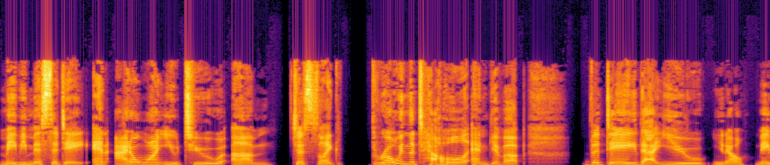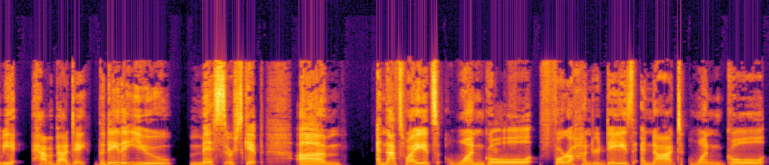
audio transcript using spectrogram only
maybe miss a day. And I don't want you to, um, just like throw in the towel and give up the day that you, you know, maybe have a bad day, the day that you miss or skip. Um, and that's why it's one goal for a hundred days and not one goal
